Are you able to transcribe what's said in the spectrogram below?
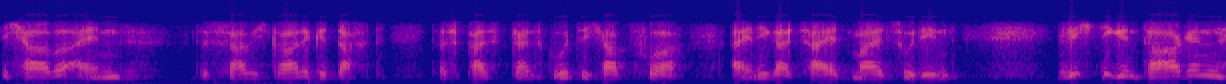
Ich habe ein, das habe ich gerade gedacht, das passt ganz gut. Ich habe vor einiger Zeit mal zu den wichtigen Tagen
